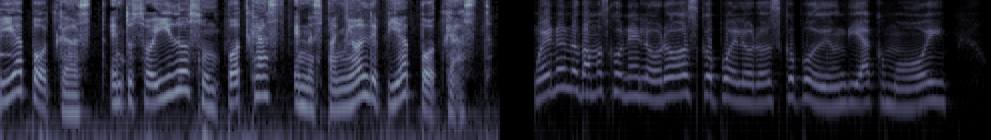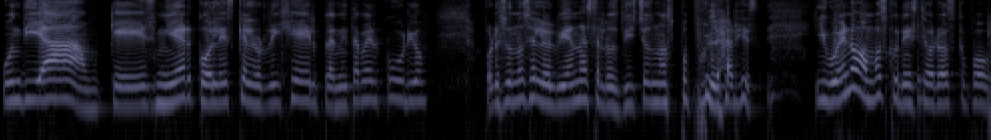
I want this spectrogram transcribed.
Pia Podcast, en tus oídos un podcast en español de Pia Podcast. Bueno, nos vamos con el horóscopo, el horóscopo de un día como hoy, un día que es miércoles, que lo rige el planeta Mercurio, por eso no se le olvidan hasta los dichos más populares. Y bueno, vamos con este horóscopo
